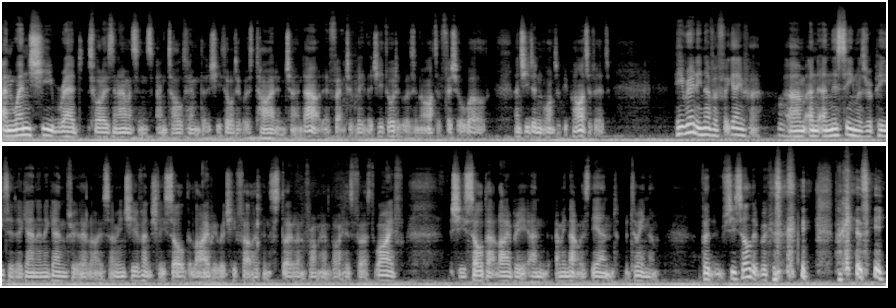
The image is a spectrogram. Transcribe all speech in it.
And when she read Swallows and Amazons and told him that she thought it was tired and churned out, effectively, that she thought it was an artificial world and she didn't want to be part of it, he really never forgave her. Hmm. Um, and, and this scene was repeated again and again through their lives. I mean, she eventually sold the library, which he felt had been stolen from him by his first wife. She sold that library, and I mean, that was the end between them but she sold it because because he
